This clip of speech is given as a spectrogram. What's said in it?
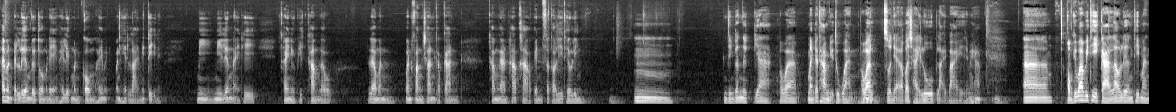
ให้มันเป็นเรื่องโดยตัวมันเอง ให้เรื่องมันกลมให้มันเห็นหลายมิติเนี่ย มีมีเรื่องไหนที่ Thai News Pix ทำแล้ว แล้วมันมันฟังก์ชันกับการทำงานภาพข่าวเป็น storytellingอืม จริงๆก็นึกยาก เพราะว่ามันก็ทำอยู่ทุกวัน เพราะว่าส่วนใหญ่เราก็ใช้รูปหลายใบใช่ไหมครับผมคิดว่าวิธีการเล่าเรื่องที่มัน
